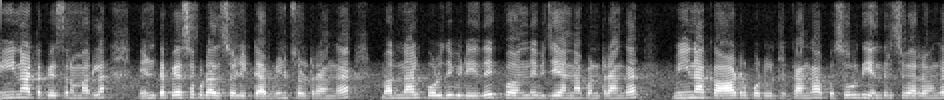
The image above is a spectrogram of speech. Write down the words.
மீனாட்ட பேசுகிற மாதிரிலாம் என்கிட்ட பேசக்கூடாது சொல்லிட்டேன் அப்படின்னு சொல்கிறாங்க மறுநாள் பொழுது விடியுது. இப்போ வந்து விஜய் என்ன பண்ணுறாங்க மீனாக்கு ஆர்டர் போட்டுக்கிட்டு இருக்காங்க அப்போ சுருதி எந்திரிச்சு வர்றவங்க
